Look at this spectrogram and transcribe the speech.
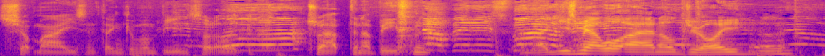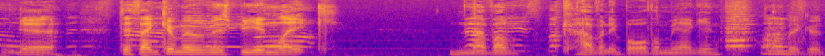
shut my eyes and think of him being sort of like trapped in a basement. And that gives me a lot of inner joy. Yeah, to think of him as being like never having to bother me again. That'd be good.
